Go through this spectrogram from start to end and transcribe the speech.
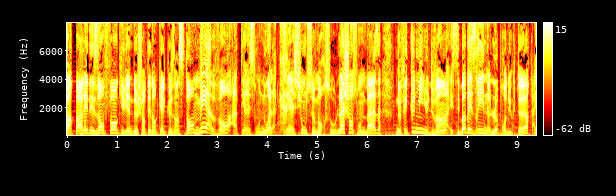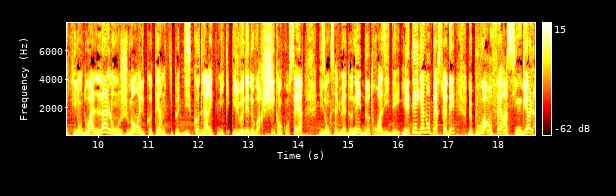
Va reparler des enfants qui viennent de chanter dans quelques instants, mais avant, intéressons-nous à la création de ce morceau. La chanson de base ne fait qu'une minute 20 et c'est Bob Ezrin, le producteur, à qui l'on doit l'allongement et le côté un petit peu disco de la rythmique. Il venait de voir Chic en concert, disons que ça lui a donné 2-3 idées. Il était également persuadé de pouvoir en faire un single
